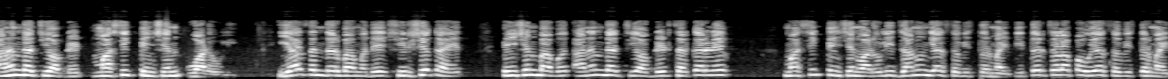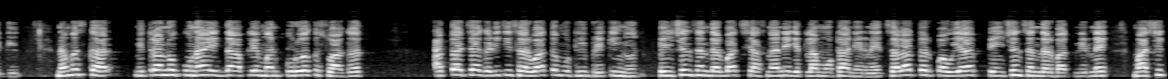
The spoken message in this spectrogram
आनंदाची अपडेट मासिक पेन्शन वाढवली. या संदर्भामध्ये शीर्षक आहेत पेन्शन बाबत आनंदाची अपडेट सरकारने मासिक पेन्शन वाढवली जाणून घ्या सविस्तर माहिती. तर चला पाहूया सविस्तर माहिती. नमस्कार मित्रांनो पुन्हा एकदा आपले मनपूर्वक स्वागत. आताच्या घडीची सर्वात मोठी ब्रेकिंग न्यूज पेन्शन संदर्भात शासनाने घेतला मोठा निर्णय. चला तर पाहूया पेन्शन संदर्भात निर्णय. मासिक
